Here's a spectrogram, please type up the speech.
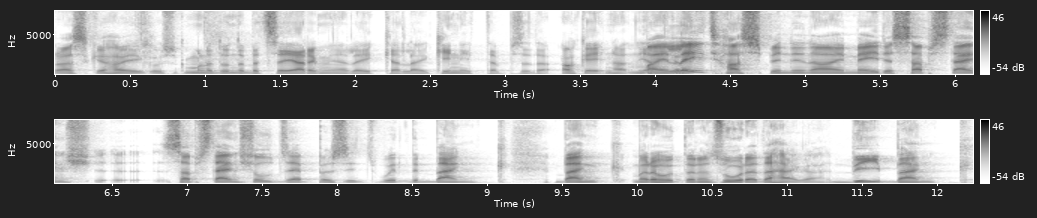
raske haigus. mulle tundub, et see järgmine lõik jälle kinnitab seda, okei okay,, no My late husband and I made a substantial, substantial deposit with the bank. Bank, ma rõhutan, on suure tähega, the bank,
